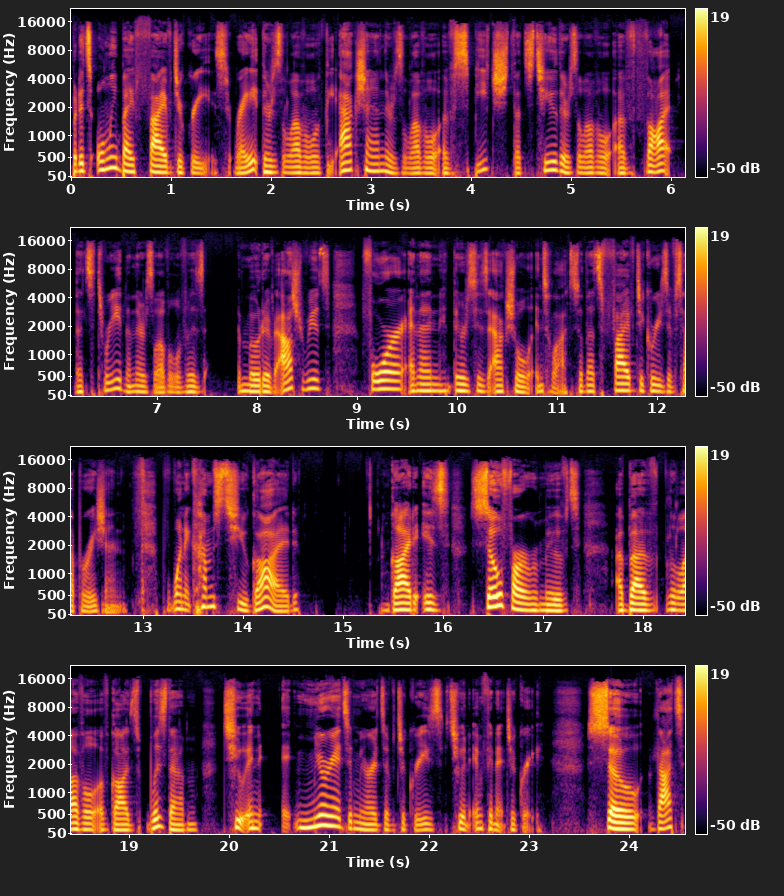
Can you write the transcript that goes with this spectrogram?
but it's only by five degrees, right? There's a level of the action, there's a level of speech, that's two, there's a level of thought, that's three, then there's a level of his emotive attributes, four, and then there's his actual intellect. So that's five degrees of separation. But when it comes to God, God is so far removed above the level of God's wisdom to an myriads and myriads of degrees to an infinite degree. So that's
